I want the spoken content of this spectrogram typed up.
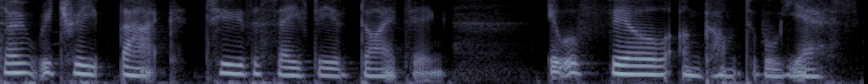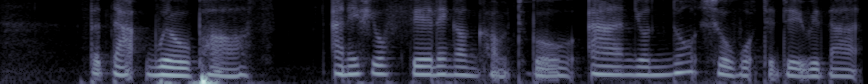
don't retreat back to the safety of dieting. It will feel uncomfortable, yes, but that will pass. And if you're feeling uncomfortable and you're not sure what to do with that,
